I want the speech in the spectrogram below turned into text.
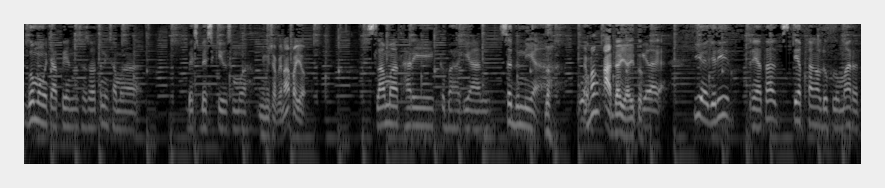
gue mau ngucapin sesuatu nih sama best best Q semua. Ini ngucapin apa yuk? Selamat Hari Kebahagiaan Sedunia. Lah, Wow. Emang ada ya itu? Gila? Iya, jadi ternyata setiap tanggal 20 Maret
